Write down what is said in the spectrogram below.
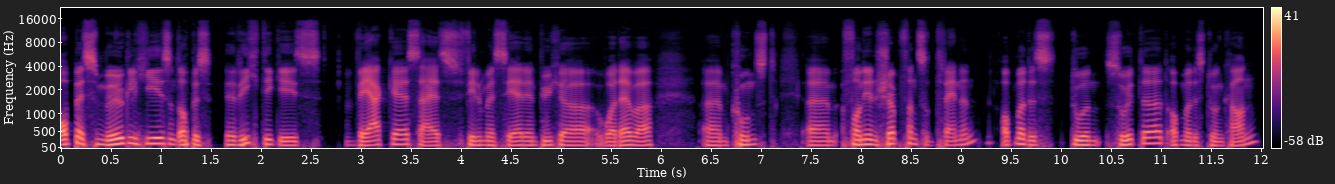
ob es möglich ist und ob es richtig ist, Werke, sei es Filme, Serien, Bücher, whatever, ähm, Kunst, ähm, von ihren Schöpfern zu trennen, ob man das tun sollte, ob man das tun kann.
